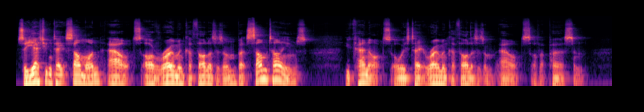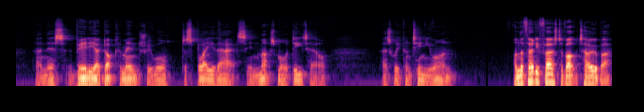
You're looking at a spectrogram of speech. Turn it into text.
So, yes, you can take someone out of Roman Catholicism, but sometimes you cannot always take Roman Catholicism out of a person and this video documentary will display that in much more detail as we continue on. On the 31st of October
